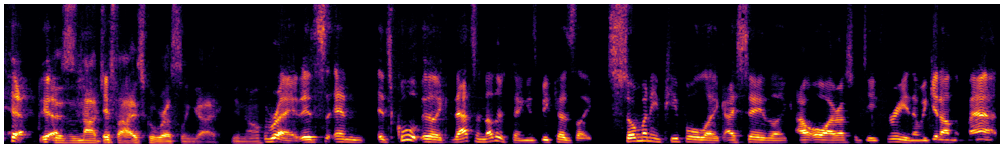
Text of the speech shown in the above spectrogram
Yeah, yeah. this is not just If- a high school wrestling guy, you know. right it's and it's cool like that's another thing is because like so many people like i say like oh, oh i wrestle d3 and then we get on the mat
